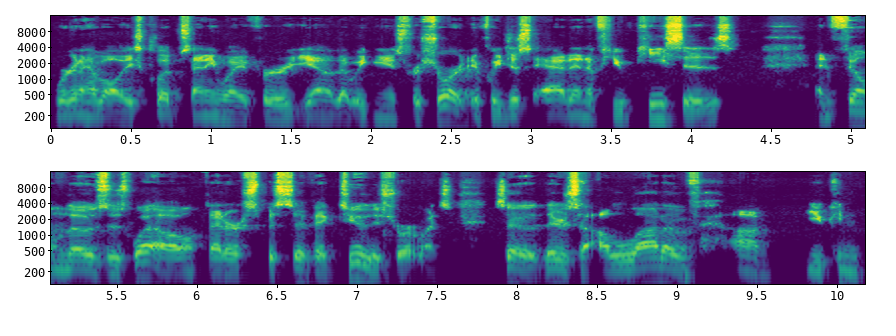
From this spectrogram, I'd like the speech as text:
we're going to have all these clips anyway for, you know, that we can use for short. If we just add in a few pieces and film those as well that are specific to the short ones. So there's a lot of, um, you can,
